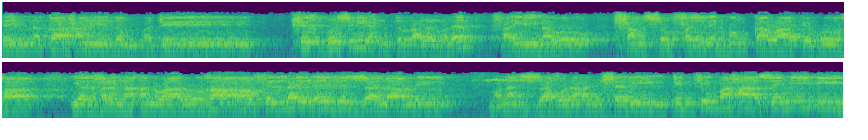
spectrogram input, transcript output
إنك حميد مجيد. شيخ بوسري رحمة الله عليه فإنه شمس فضل هم كواكبها يظهرن أنوارها في الليل في الظلام. منزه عن شريك في محاسنه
